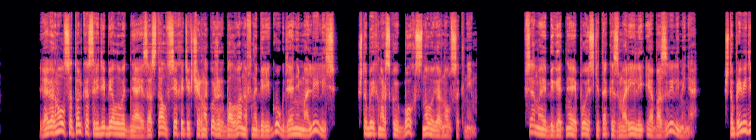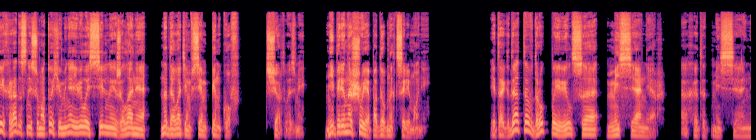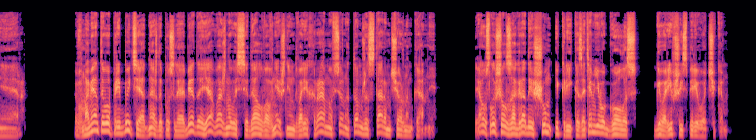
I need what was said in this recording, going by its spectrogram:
Я вернулся только среди белого дня и застал всех этих чернокожих болванов на берегу, где они молились, чтобы их морской бог снова вернулся к ним. Вся моя беготня и поиски так изморили и обозлили меня, что при виде их радостной суматохи у меня явилось сильное желание надавать им всем пинков. Черт возьми, не переношу я подобных церемоний. И тогда-то вдруг появился миссионер. Ах, этот миссионер. В момент его прибытия, однажды после обеда, я важно восседал во внешнем дворе храма все на том же старом черном камне. Я услышал за оградой шум и крик, а затем его голос, говоривший с переводчиком.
